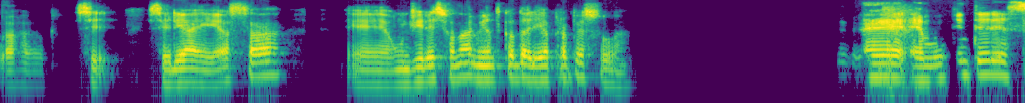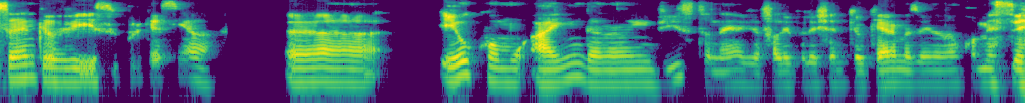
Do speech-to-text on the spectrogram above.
Uhum. Se, seria essa é, um direcionamento que eu daria para a pessoa. É, é muito interessante ouvir isso, porque assim, ó, uh, eu como ainda não invisto, né? Já falei para o Alexandre que eu quero, mas eu ainda não comecei.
